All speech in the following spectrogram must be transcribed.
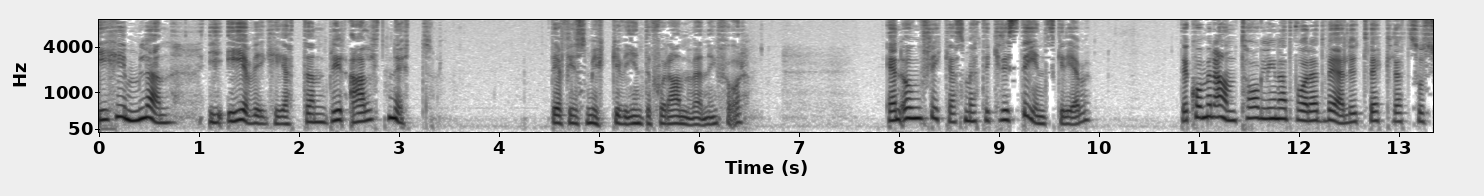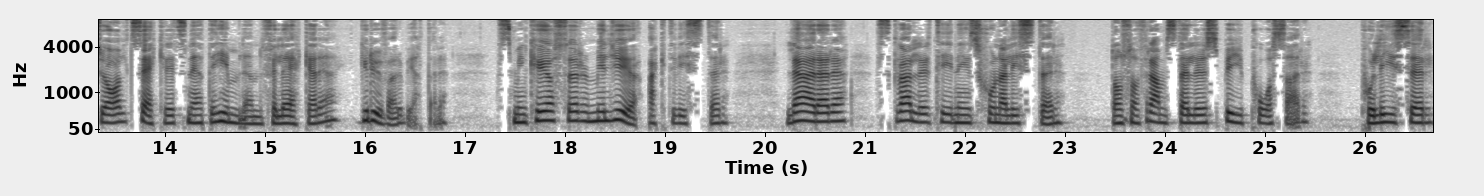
I himlen, i evigheten, blir allt nytt. Det finns mycket vi inte får användning för. En ung flicka som hette Kristin skrev Det kommer antagligen att vara ett välutvecklat socialt säkerhetsnät i himlen för läkare, gruvarbetare, sminköser, miljöaktivister, lärare, skvallertidningsjournalister, de som framställer spypåsar, poliser,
